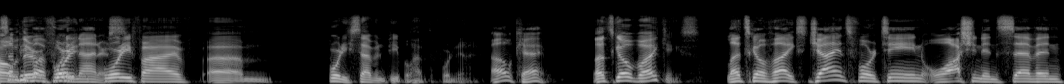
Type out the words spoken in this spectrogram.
some people have 49ers. 45 um 47 people have the 49ers. Okay, Let's go Vikings. let's go Vikes. Giants 14, Washington seven.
